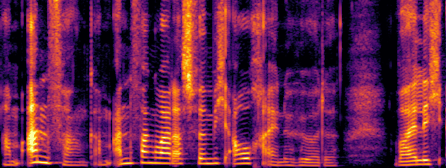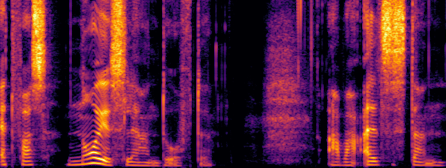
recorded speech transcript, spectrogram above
am Anfang, am Anfang war das für mich auch eine Hürde, weil ich etwas Neues lernen durfte. Aber als es dann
